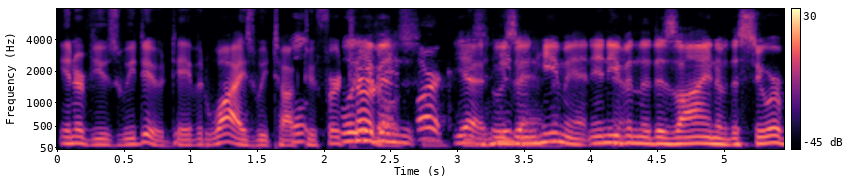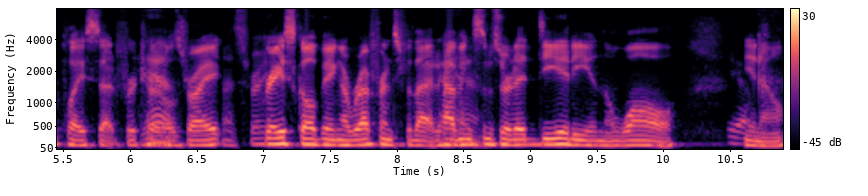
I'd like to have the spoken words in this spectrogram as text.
interviews we do. David Wise, we talked to for well, Turtles. Even, yeah, He's who's in He-Man. He-Man, and even the design of the sewer playset for Yeah, Turtles, right? that's right. Grayskull being a reference for that, having Yeah. some sort of deity in the wall. Yeah. You know,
